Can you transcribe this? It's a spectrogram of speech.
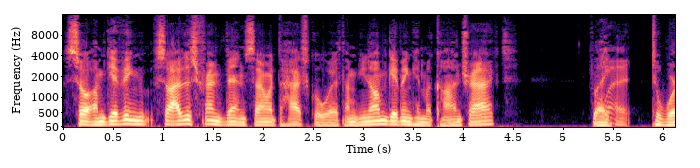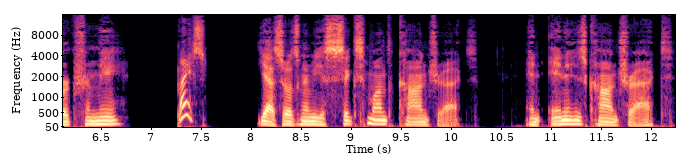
So I'm giving. So I have this friend Vince that I went to high school with. I'm, you know, I'm giving him a contract, like What? to work for me. Nice. Yeah. So it's going to be a six month contract, and in his contract,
